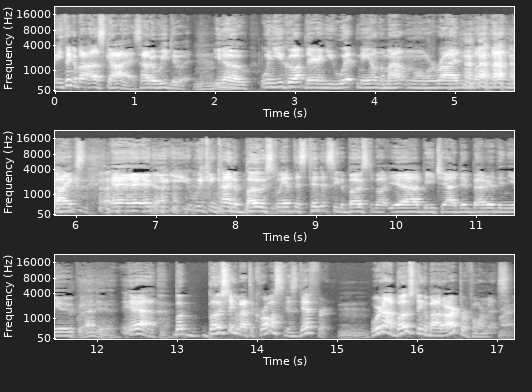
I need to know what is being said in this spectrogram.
You think about us guys. How do we do it? Mm-hmm. You know, when you go up there and you whip me on the mountain when we're riding mountain bikes, and, yeah. you, you, we can kind of boast. We have this tendency to boast about, yeah, I beat you, I did better than you. Good idea. Yeah, yeah. but boasting about the cross is different. Mm-hmm. We're not boasting about our performance. Right.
